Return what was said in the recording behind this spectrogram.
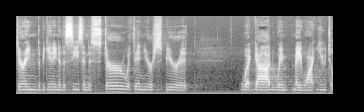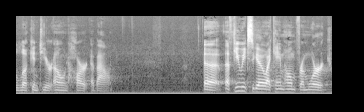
during the beginning of the season to stir within your spirit what God may want you to look into your own heart about. Uh, a few weeks ago, I came home from work,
